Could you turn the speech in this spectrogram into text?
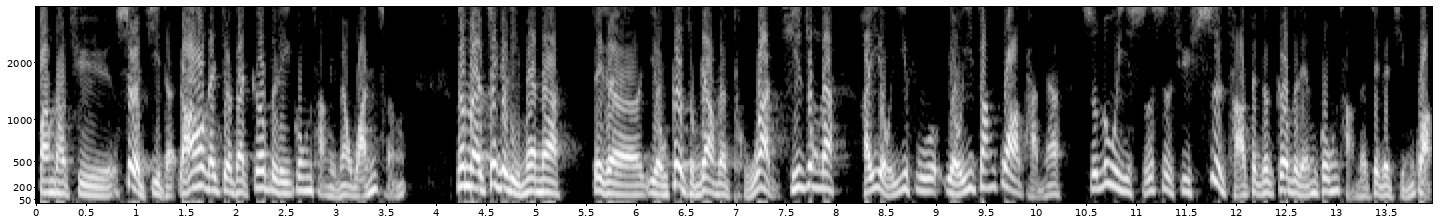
帮他去设计的，然后呢就在哥布林工厂里面完成。那么这个里面呢。这个有各种各样的图案，其中呢还有一幅有一张挂毯呢，是路易十四去视察这个哥布林工厂的这个情况，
